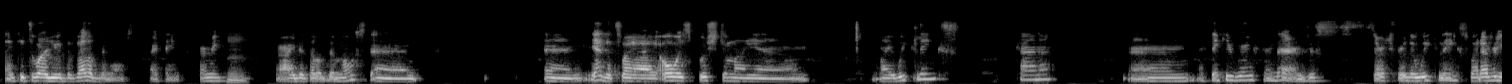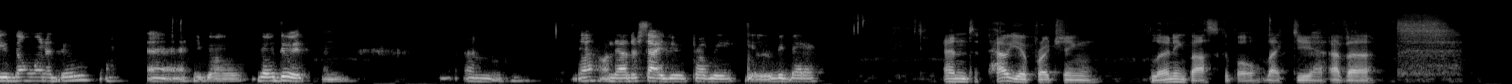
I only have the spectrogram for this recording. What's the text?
like it's where you develop the most i think for me mm. where i develop the most and and yeah that's why i always push to my um my weak links kind of and i think you go from there. Just search for the weak links whatever you don't want to do uh, you go go do it. And and yeah on the other side you probably be a little bit better. And how are you approaching learning basketball? Like do you have a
